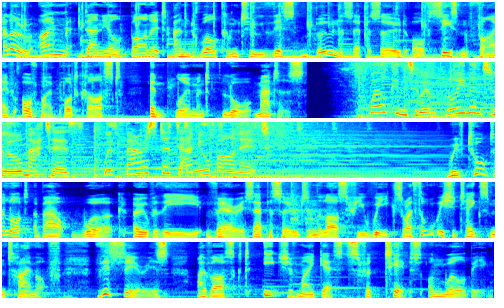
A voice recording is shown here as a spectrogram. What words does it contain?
Hello, I'm Daniel Barnett, and welcome to this bonus episode of season five of my podcast, Employment Law Matters. Welcome to Employment Law Matters with barrister Daniel Barnett. We've talked a lot about work over the various episodes in the last few weeks, so I thought we should take some time off. This series, I've asked each of my guests for tips on well-being,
